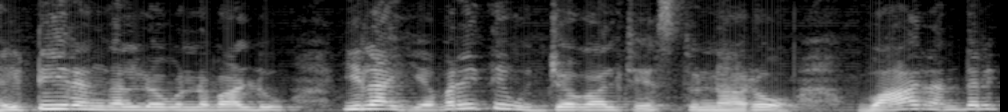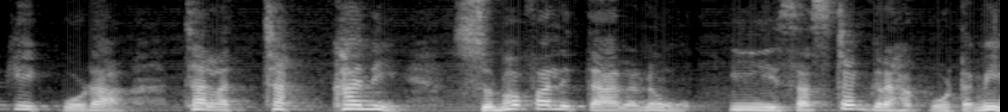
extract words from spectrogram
ఐటీ రంగంలో ఉన్నవాళ్ళు ఇలా ఎవరైతే ఉద్యోగాలు చేస్తున్నారో వారందరికీ కూడా చాలా చక్కని శుభ ఫలితాలను ఈ షష్టగ్రహ కూటమి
